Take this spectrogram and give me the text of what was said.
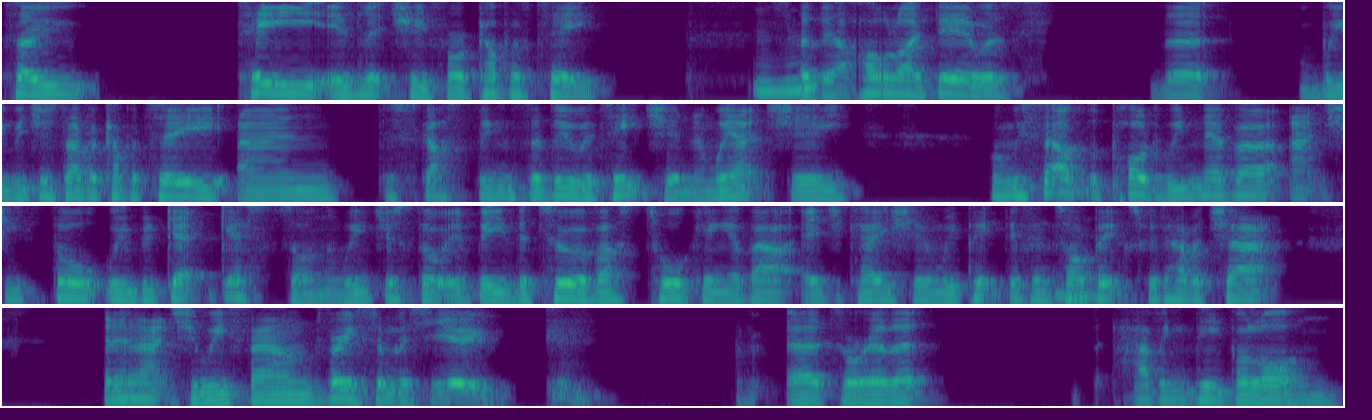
So tea is literally for a cup of tea. So Mhm. the whole idea was that we would just have a cup of tea and discuss things to do with teaching. And we actually, when we set up the pod, we never actually thought we would get guests on. We just thought it'd be the two of us talking about education. We picked different Yeah. topics, we'd have a chat. And then actually we found very similar to you, uh, Toria, that having people on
